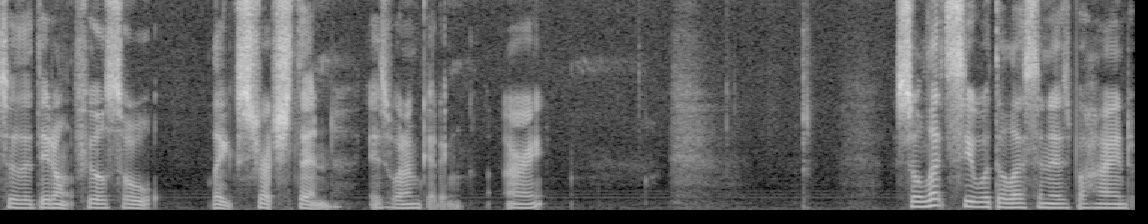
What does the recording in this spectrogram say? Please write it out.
so that they don't feel so like stretched thin is what I'm getting. All right. So let's see what the lesson is behind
